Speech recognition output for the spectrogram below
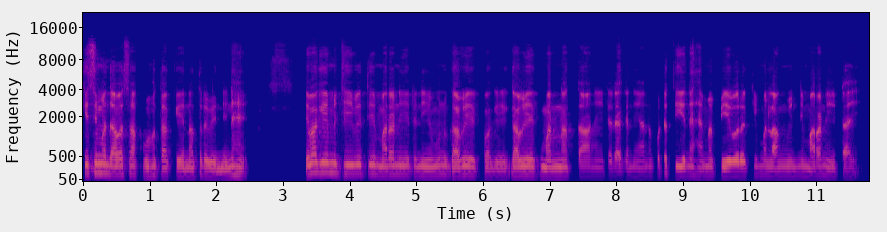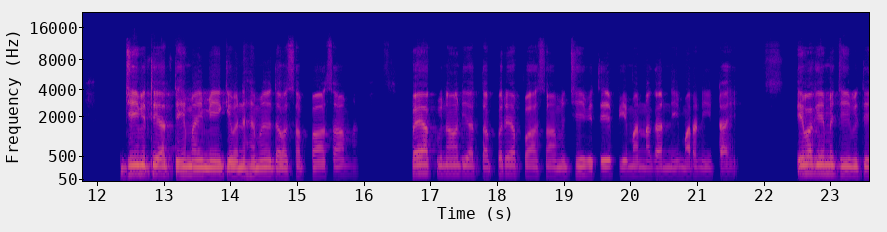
කිසිම දවසක් මොහොතක්කේ නතර වෙන්නේ නැහැ. එවගේම ජීවිතය මරණයට නියමුණු ගවයෙක් වගේ ගවයෙක් මරණත්තානයට රැගෙන යනකොට තියෙන හැම පියවරකිම ලංවෙන්නේ මරණයටයි. ජීවිතයත් එහෙමයි මේ ගෙවන හැම දවසක් පාසාම පැයක් විනාඩියත් අපපරයක් පාසාම ජීවිතය පියමන්න ගන්නේ මරණීටයි. ඒවගේම ජීවිතය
